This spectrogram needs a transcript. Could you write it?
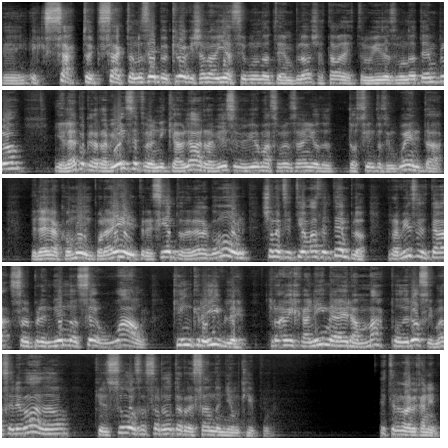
eh, exacto, exacto, no sé, pero creo que ya no había segundo templo, ya estaba destruido el segundo templo. Y en la época de Rabbi pero ni que hablar, Rabbi vivió más o menos en el año 250 de la era común, por ahí, 300 de la era común, ya no existía más el templo. Rabbi está sorprendiéndose, wow, qué increíble. Rabbi Hanina era más poderoso y más elevado que el sumo sacerdote rezando en Yom Kippur. Este era Rabbi Hanina.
